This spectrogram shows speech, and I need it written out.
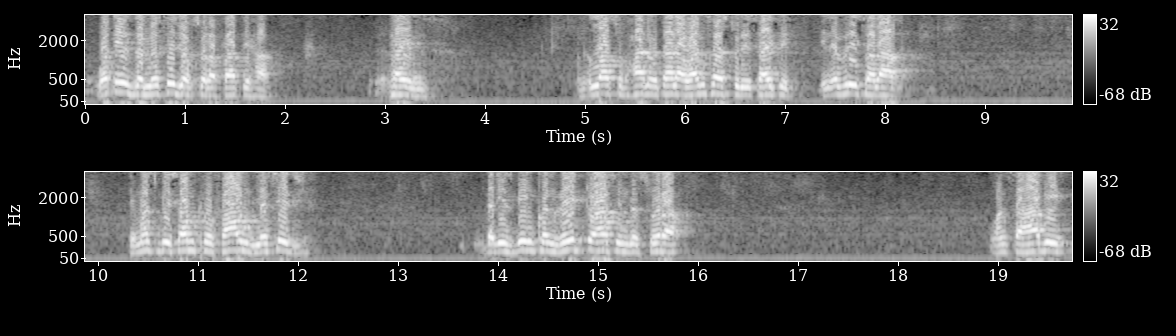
what is the message of Surah Fatiha? Times. And Allah subhanahu wa ta'ala wants us to recite it in every salah. There must be some profound message that is being conveyed to us in the surah. One sahabi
